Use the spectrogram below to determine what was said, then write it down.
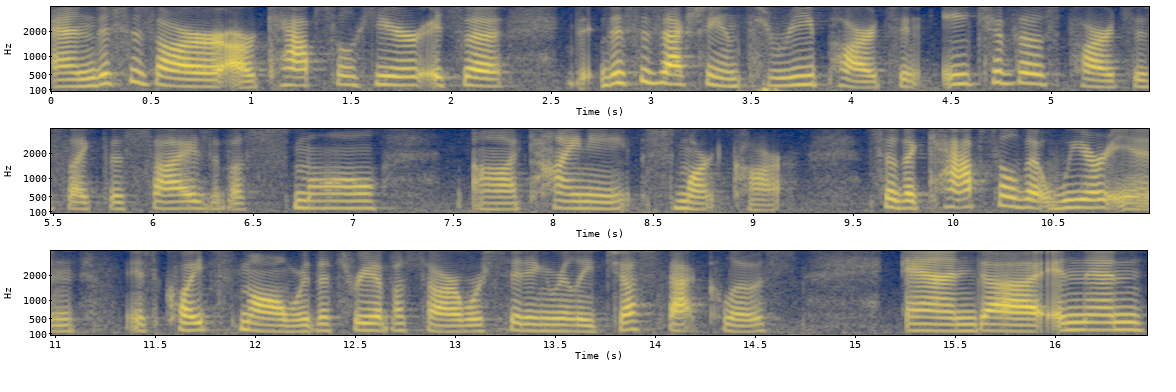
And this is our, our capsule here. It's a, this is actually in three parts, and each of those parts is like the size of a small, uh, tiny smart car. So the capsule that we are in is quite small, where the three of us are. We're sitting really just that close. And, uh, and then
